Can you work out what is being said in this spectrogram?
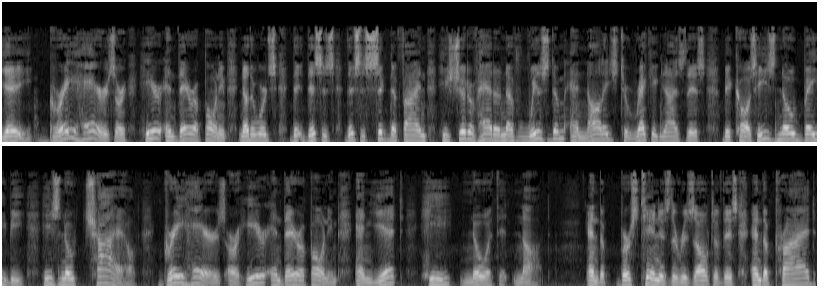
Yea, gray hairs are here and there upon him. In other words, th- this is, this is signifying he should have had enough wisdom and knowledge to recognize this because he's no baby. He's no child. Gray hairs are here and there upon him, and yet he knoweth it not. And the verse 10 is the result of this. And the pride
